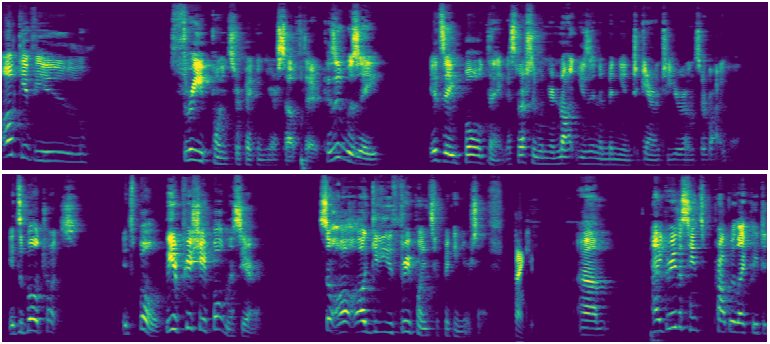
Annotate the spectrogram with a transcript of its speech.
I'll give you three points for picking yourself there because it was a, it's a bold thing, especially when you're not using a minion to guarantee your own survival. It's a bold choice. It's bold. We appreciate boldness here. So I'll, I'll give you three points for picking yourself. Thank you. Um, I agree the Saints probably likely to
